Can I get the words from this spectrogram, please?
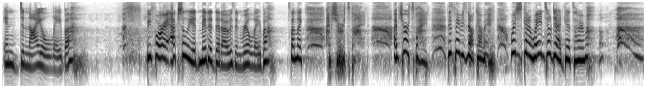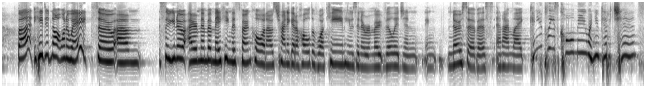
in denial labor before I actually admitted that I was in real labor. So I'm like, I'm sure it's fine. I'm sure it's fine. This baby's not coming. We're just going to wait until dad gets home. but he did not want to wait. So um, so, you know, I remember making this phone call and I was trying to get a hold of Joaquin. He was in a remote village and, and no service. And I'm like, can you please call me when you get a chance?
